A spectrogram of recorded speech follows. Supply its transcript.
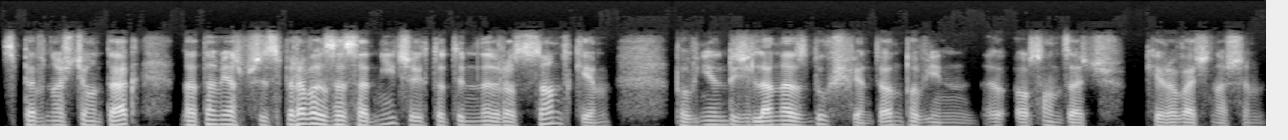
z pewnością tak, natomiast przy sprawach zasadniczych to tym rozsądkiem powinien być dla nas Duch Święty. On powinien osądzać, kierować naszym,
